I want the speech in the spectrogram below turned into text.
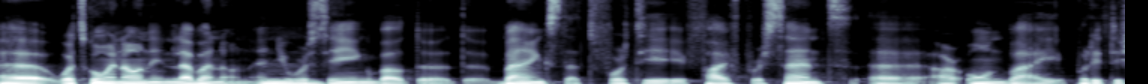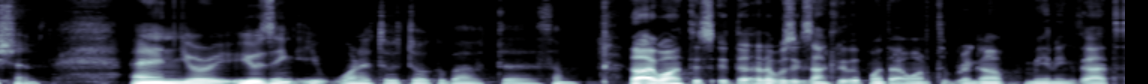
uh, what's going on in lebanon and you were Mm. saying about the, the banks that 45% uh, are owned by politicians and you're using you wanted to talk about uh, some No, I want this. It, that was exactly the point that I wanted to bring up, meaning that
